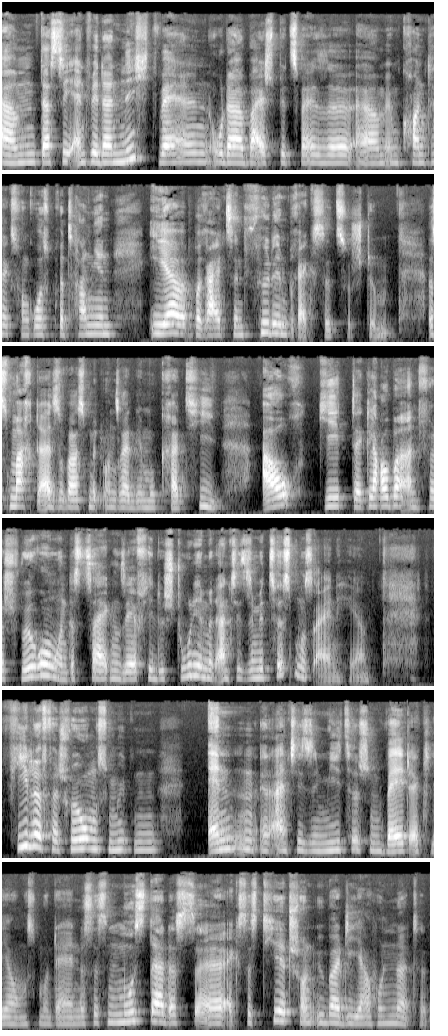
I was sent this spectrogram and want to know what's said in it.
ähm, dass sie entweder nicht wählen oder beispielsweise ähm, im Kontext von Großbritannien eher bereit sind, für den Brexit zu stimmen. Es macht also was mit unserer Demokratie. Auch geht der Glaube an Verschwörung, und das zeigen sehr viele Studien, mit Antisemitismus einher. Viele Verschwörungsmythen enden in antisemitischen Welterklärungsmodellen. Das ist ein Muster, das äh, existiert schon über die Jahrhunderte.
